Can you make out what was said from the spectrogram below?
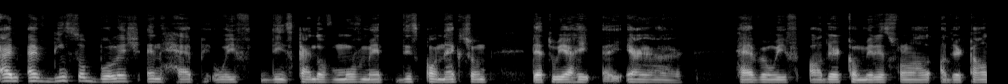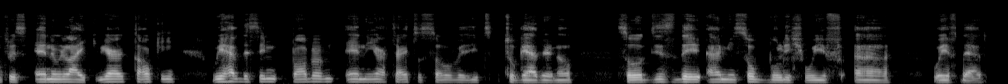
I'm, I've been so bullish and happy with this kind of movement, this connection that we are, are having with other committees from other countries, and we're like we are talking, we have the same problem, and we are trying to solve it together. You know, so this day I'm so bullish with uh with that.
